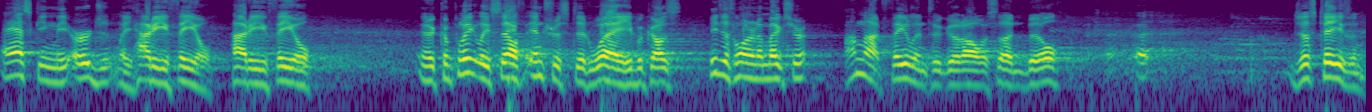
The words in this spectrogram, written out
asking me urgently, How do you feel? How do you feel? In a completely self interested way because he just wanted to make sure I'm not feeling too good all of a sudden, Bill. Uh, just teasing.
